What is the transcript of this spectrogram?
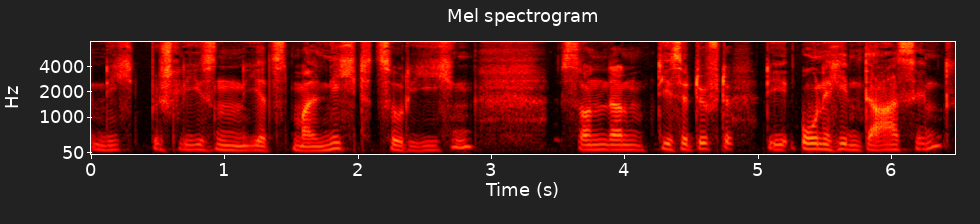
nicht beschließen, jetzt mal nicht zu riechen, sondern diese Düfte, die ohnehin da sind,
